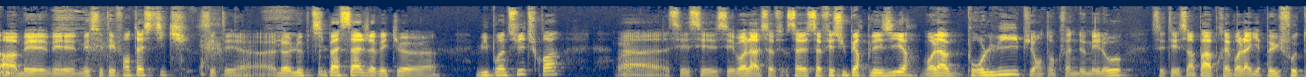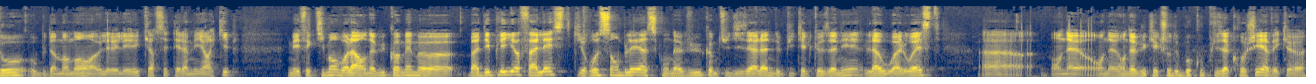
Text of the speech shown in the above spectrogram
Ah mais mais mais c'était fantastique. C'était euh, le, le petit passage avec euh, 8 points de suite, je crois. Ouais. Euh, c'est c'est c'est voilà, ça, ça ça fait super plaisir. Voilà pour lui, puis en tant que fan de Melo, c'était sympa. Après voilà, il y a pas eu photo. Au bout d'un moment, euh, les, les Lakers c'était la meilleure équipe. Mais effectivement, voilà, on a vu quand même euh, bah, des playoffs à l'est qui ressemblaient à ce qu'on a vu, comme tu disais Alan, depuis quelques années. Là où à l'ouest, euh, on a on a on a vu quelque chose de beaucoup plus accroché avec euh,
